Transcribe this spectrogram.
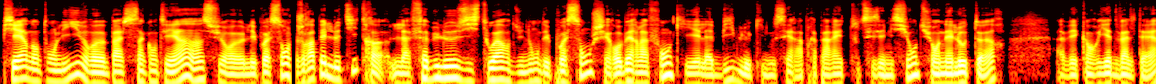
Pierre, dans ton livre, page 51, hein, sur les poissons, je rappelle le titre, La fabuleuse histoire du nom des poissons, chez Robert Laffont, qui est la Bible qui nous sert à préparer toutes ces émissions. Tu en es l'auteur, avec Henriette Walter,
